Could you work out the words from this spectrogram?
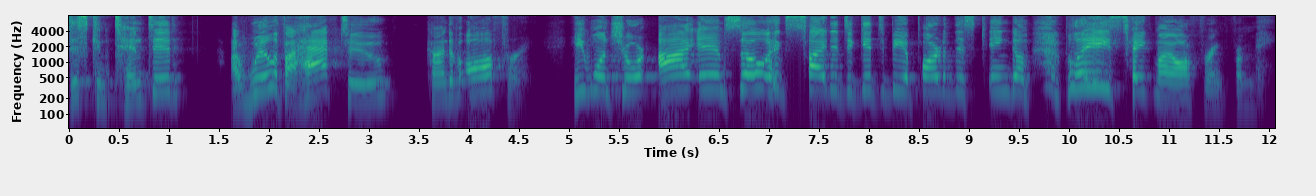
discontented, I will if I have to kind of offering. He wants your, I am so excited to get to be a part of this kingdom. Please take my offering from me.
